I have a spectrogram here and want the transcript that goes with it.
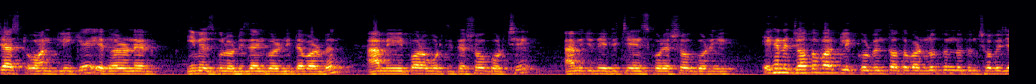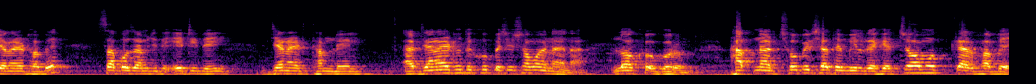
জাস্ট ওয়ান ক্লিকে এ ধরনের ইমেজগুলো ডিজাইন করে নিতে পারবেন। আমি পরবর্তীতে শো করছি। আমি যদি এটি চেঞ্জ করে শো করি, এখানে যতবার ক্লিক করবেন, ততবার নতুন নতুন ছবি জেনারেট হবে। সাপোজ আমি যদি এটি দেই জেনারেট থামনেল আর জেনারেট হতে খুব বেশি সময় নেয় না। লক্ষ্য করুন, আপনার ছবির সাথে মিল রেখে চমৎকার ভাবে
